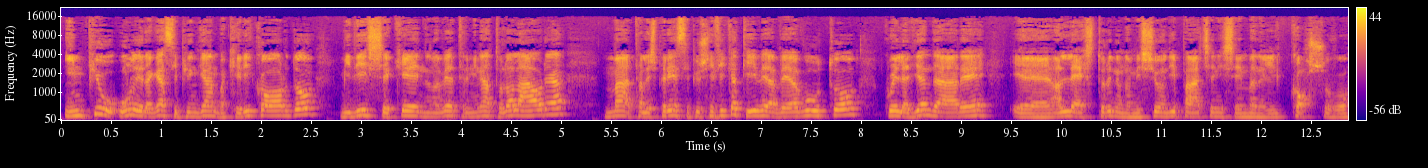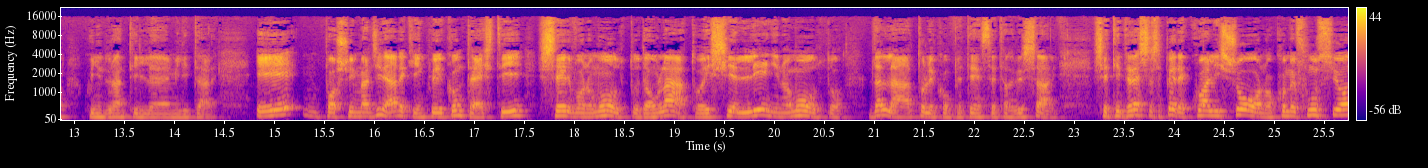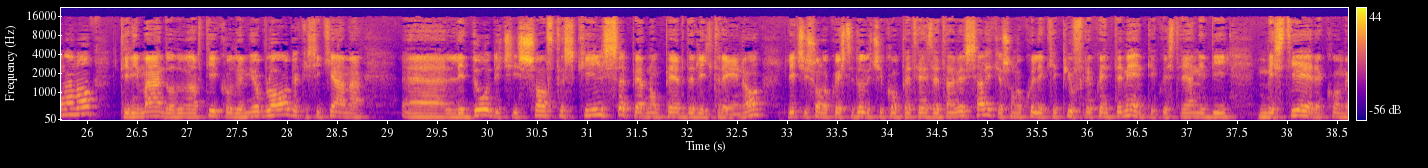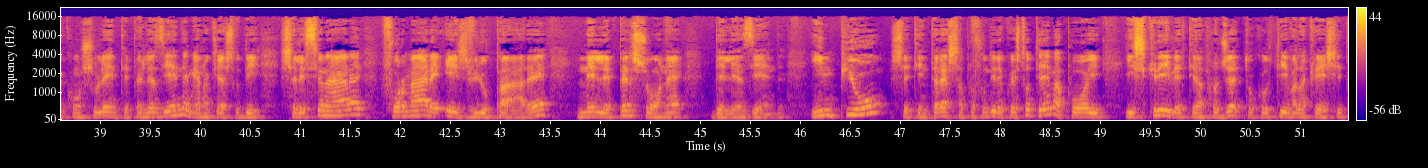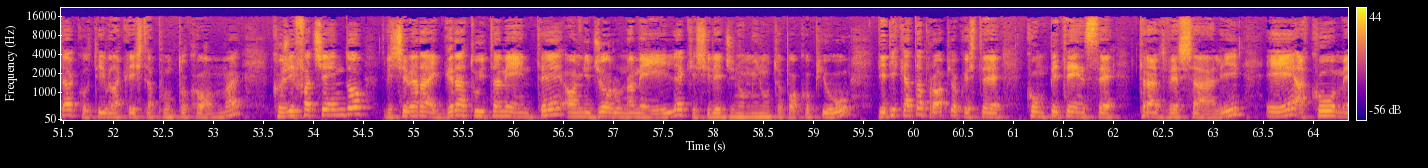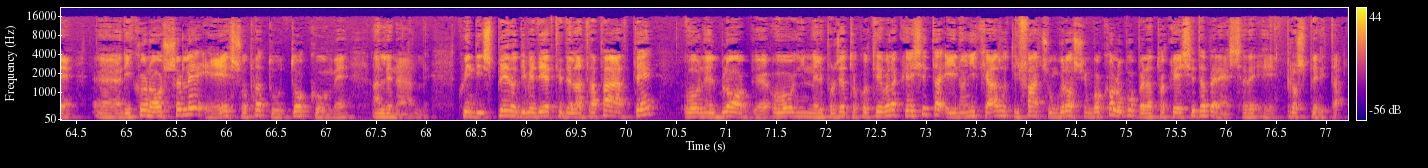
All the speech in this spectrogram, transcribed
In più, uno dei ragazzi più in gamba che ricordo mi disse che non aveva terminato la laurea, ma tra le esperienze più significative aveva avuto quella di andare eh, all'estero in una missione di pace, mi sembra nel Kosovo, quindi durante il militare. E posso immaginare che in quei contesti servono molto da un lato e si allenino molto dall'altro le competenze trasversali. Se ti interessa sapere quali sono, come funzionano, ti rimando ad un articolo del mio blog che si chiama eh, le 12 soft skills per non perdere il treno. Lì ci sono queste 12 competenze trasversali che sono quelle che più frequentemente in questi anni di mestiere come consulente per le aziende mi hanno chiesto di selezionare, formare e sviluppare nelle persone delle aziende. In più, se ti interessa approfondire questo tema, puoi iscriverti al progetto Coltiva la Crescita, coltivalacrescita.com, così facendo riceverai gratuitamente ogni giorno una mail che si legge in un minuto e poco più, dedicata proprio a queste competenze trasversali e a come eh, riconoscerle e soprattutto come allenarle. Quindi spero di vederti dall'altra parte o nel blog o in, nel progetto Coltiva la Crescita e in ogni caso ti faccio un grosso in bocca al lupo per la tua crescita, benessere e prosperità.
